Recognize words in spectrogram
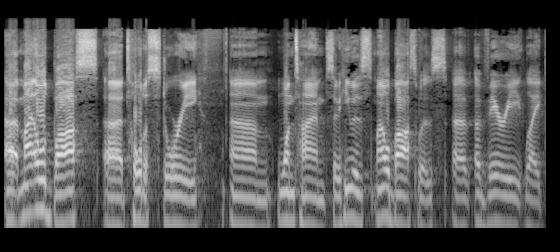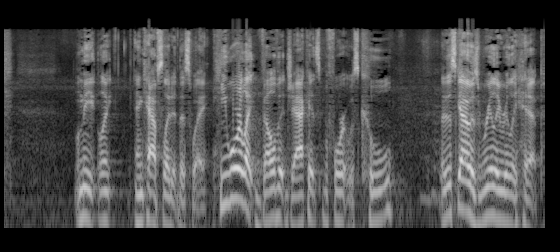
Uh, my old boss uh, told a story um, one time. So he was my old boss was a, a very like let me like encapsulate it this way. He wore like velvet jackets before it was cool. This guy was really, really hip.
